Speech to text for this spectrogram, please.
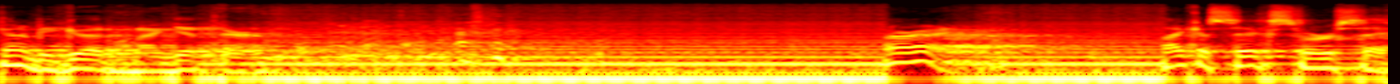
going to be good when I get there. All right. Micah 6, verse 8.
